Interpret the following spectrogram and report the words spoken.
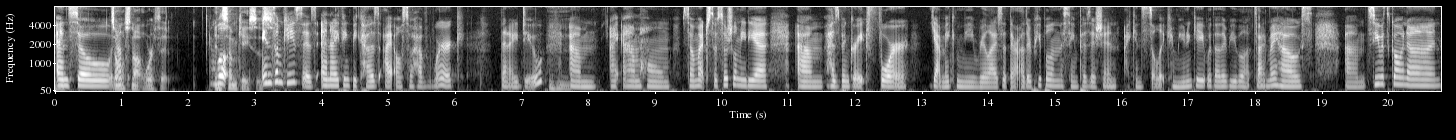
And so, Mm-hmm. It's not- almost not worth it in Well, some cases. in some cases, and I think because I also have work that I do, Mm-hmm. um, I am home so much. So social media um, has been great for yeah making me realize that there are other people in the same position. I can still like communicate with other people outside my house, um, see what's going on.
